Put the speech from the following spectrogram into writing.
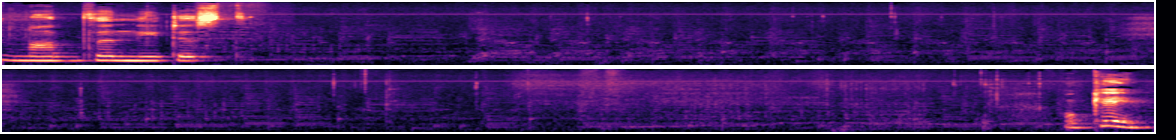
Not the neatest. Okay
